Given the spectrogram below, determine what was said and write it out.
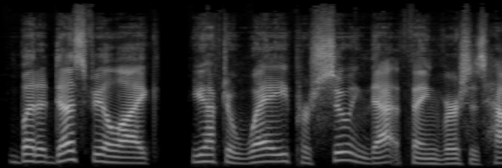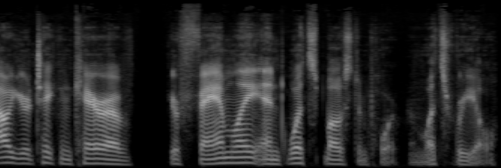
but it does feel like you have to weigh pursuing that thing versus how you're taking care of your family and what's most important, what's real.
